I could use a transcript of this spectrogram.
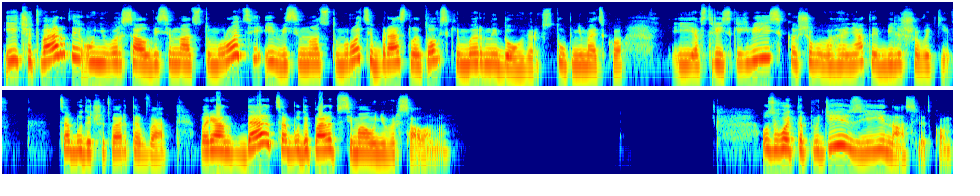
І четвертий універсал в 18-му році, і в 18-му році Брест-Литовський мирний договір, вступ німецького і австрійських військ, щоб виганяти більшовиків. Це буде четверте В. Варіант Д це буде перед всіма універсалами. Узгодьте подію з її наслідком.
